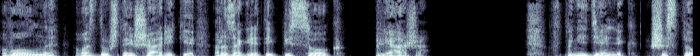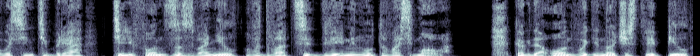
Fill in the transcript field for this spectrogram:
Волны, воздушные шарики, разогретый песок, пляжа. В понедельник, 6 сентября, телефон зазвонил в 22 минуты восьмого, когда он в одиночестве пил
